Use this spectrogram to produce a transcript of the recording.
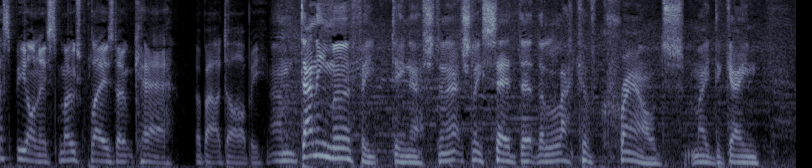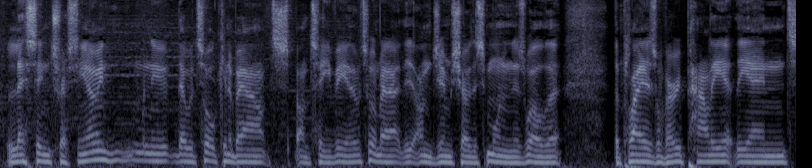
let's be honest, most players don't care about derby. Um, Danny Murphy, Dean Ashton, actually said that the lack of crowds made the game less interesting. You know, when you, they were talking about on TV, they were talking about it on Jim's show this morning as well that the players were very pally at the end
